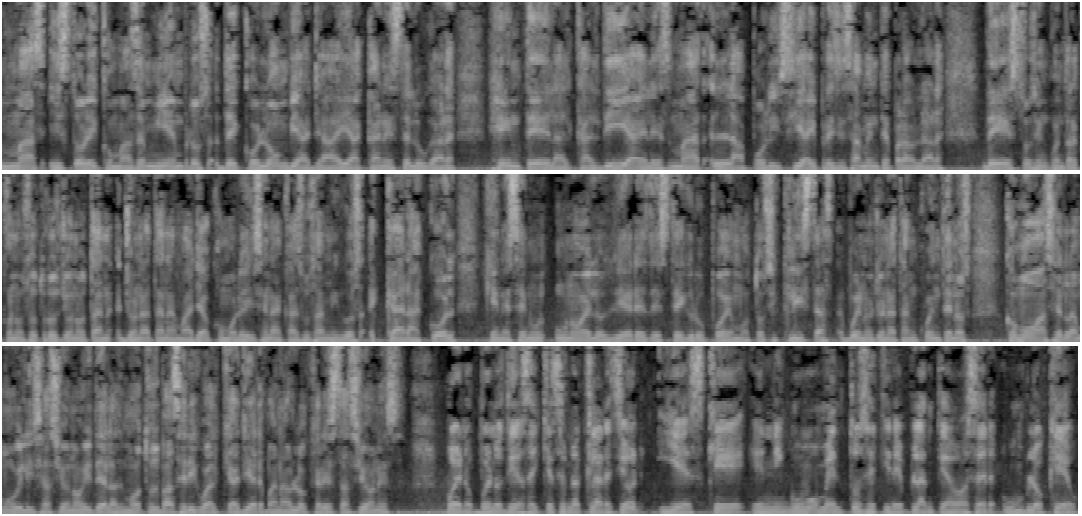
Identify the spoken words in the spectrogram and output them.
más histórico, más miembros de Colombia. Ya hay acá en este lugar gente de la alcaldía, el SMAT, la policía y precisamente para hablar de esto se encuentra con nosotros Jonathan, Jonathan Amaya, como le dicen acá sus amigos Caracol, quien es uno de los líderes de este grupo de motociclistas. Bueno, Jonathan, cuéntenos cómo va a ser la movilización hoy de las motos. ¿Va a ser igual que ayer? ¿Van a bloquear estaciones? Bueno, buenos días. Hay que hacer una aclaración y es que en ningún momento se tiene planteado hacer un bloqueo.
